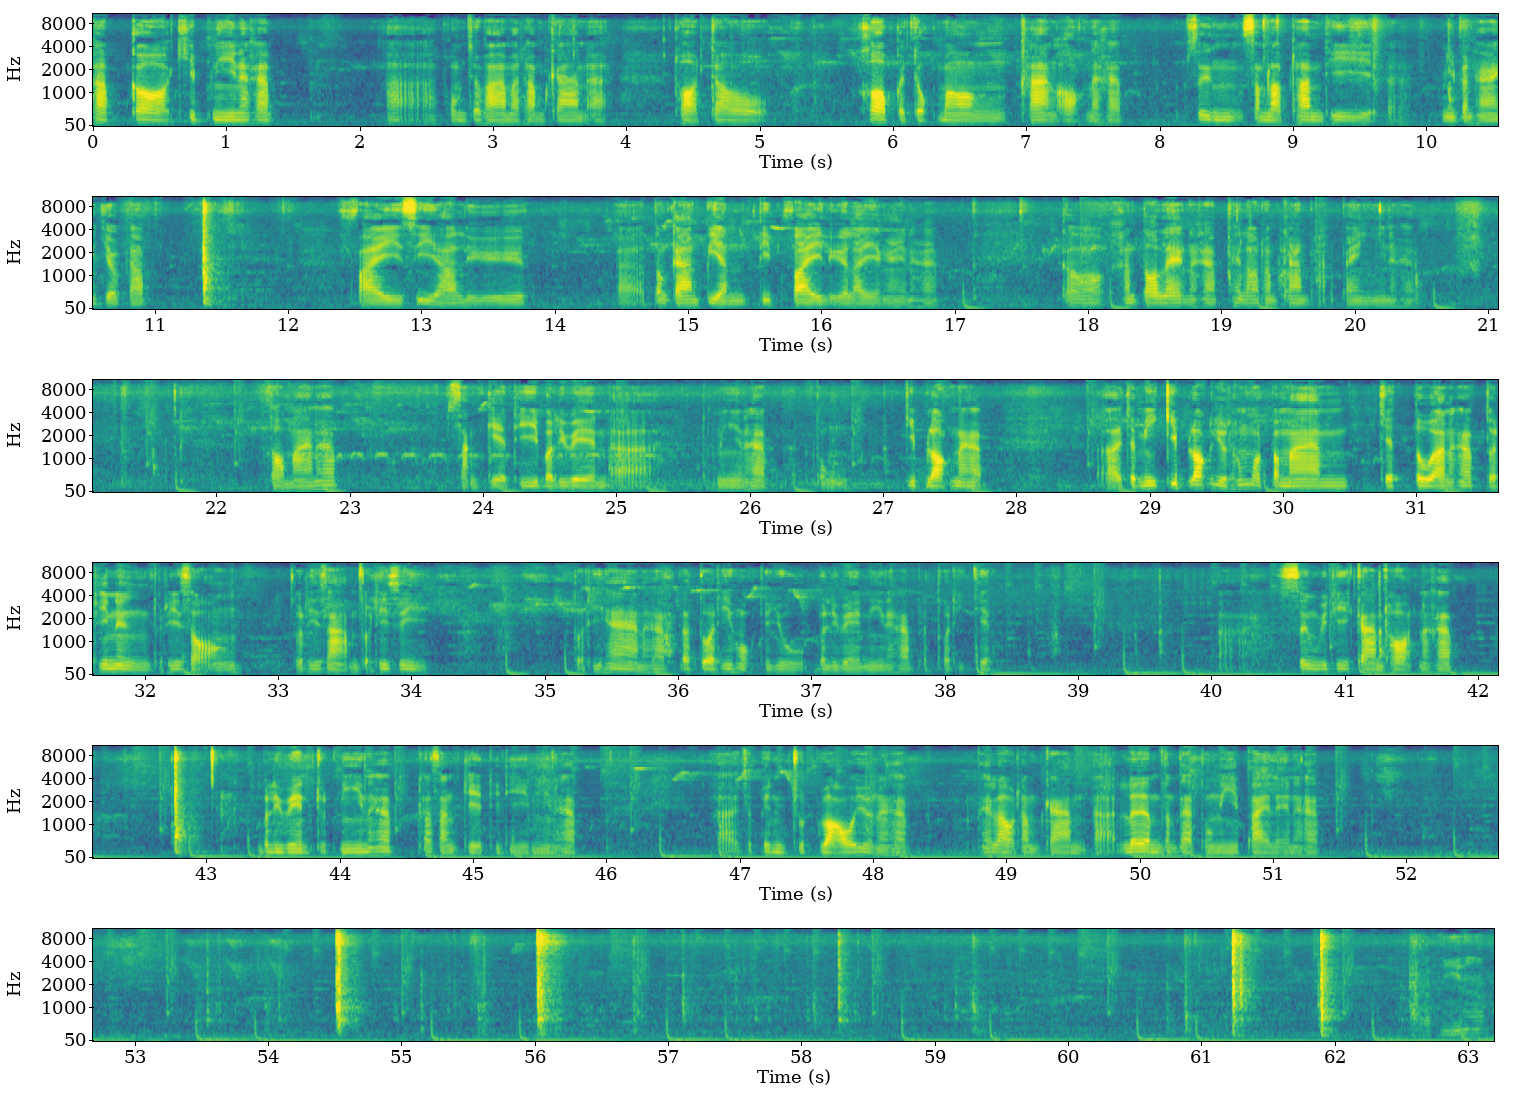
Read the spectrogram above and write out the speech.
ครับก็คลิปนี้นะครับผมจะพามาทำการอถอดเจ้าครอบกระจกมองข้างออกนะครับ ซึ่งสำหรับท่านที่มีปัญหาเกี่ยวกับ ไฟเสียหรืออต้องการเปลี่ยนติดไฟหรืออะไรยังไงนะครับ ก็ขั้นตอนแรกนะครับ ให้เราทำการผ่าไปอย่างนี้นะครับ ต่อมานะครับ สังเกตที่บริเวณตรงนี้นะครับ ตรงกิบล็อกนะครับ จะมีกิฟล็อกอยู่ทั้งหมดประมาณ 7 ตัวนะครับ ตัวที่ 1 ตัวที่ 2 ตัวที่ 3 ตัวที่ 4 ตัวที่ 5 นะครับ และตัวที่ 6 จะอยู่บริเวณนี้นะครับและตัวที่ 7 ซึ่งวิธีการถอดนะครับ บริเวณจุดนี้นะครับ ถ้าสังเกตดีๆ นี้นะครับจะเป็นจุดเว้าอยู่นะครับ ให้เราทำการเริ่มตั้งแต่ตรงนี้ไปเลยนะครับ นี้นะครับ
